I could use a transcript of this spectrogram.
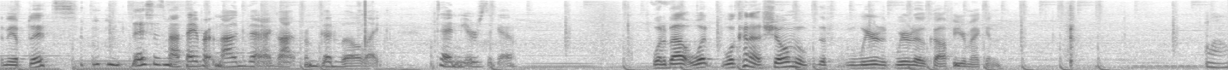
any updates? This is my favorite mug that I got from Goodwill like 10 years ago. What about what? What kind of? Show them the weird weirdo coffee you're making. Well,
